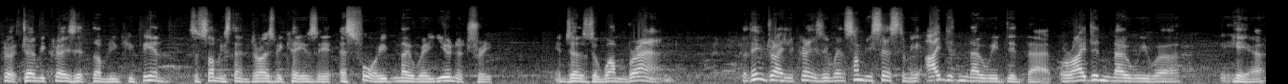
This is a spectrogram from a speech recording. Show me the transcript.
drove me crazy at WPP and to some extent drives me crazy at S4, even though we're unitary in terms of one brand. The thing that drives me crazy when somebody says to me, I didn't know we did that, or I didn't know we were here,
